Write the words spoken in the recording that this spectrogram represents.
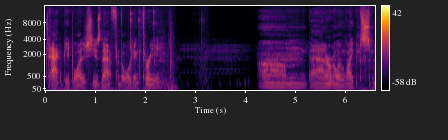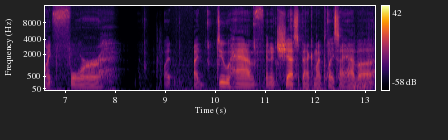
attack people. I just use that for the looting 3. Um, that, I don't really like smite 4. But I do have, in a chest back in my place, I have a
